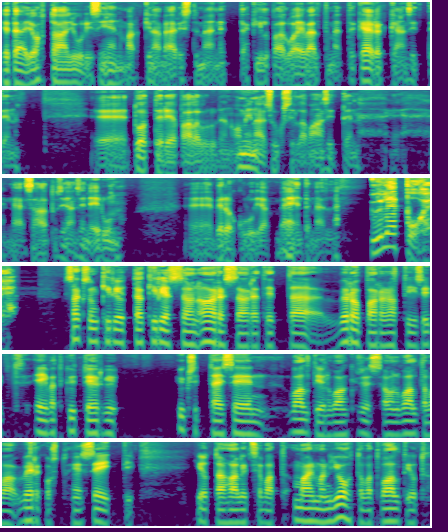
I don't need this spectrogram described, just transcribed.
Ja tämä johtaa juuri siihen markkinavääristymään, että kilpailua ei välttämättä käydäkään sitten eh, tuotteiden ja palveluiden ominaisuuksilla, vaan sitten eh, nämä saa tosiaan sen edun eh, verokuluja vähentämällä. Yle Puhe. Sakson kirjoittaa kirjassaan Aaresaaret, että veroparatiisit eivät kyteydy yksittäiseen valtion, vaan kyseessä on valtava verkostojen seitti jota hallitsevat maailman johtavat valtiot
